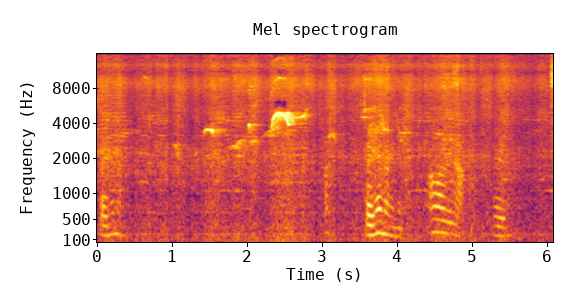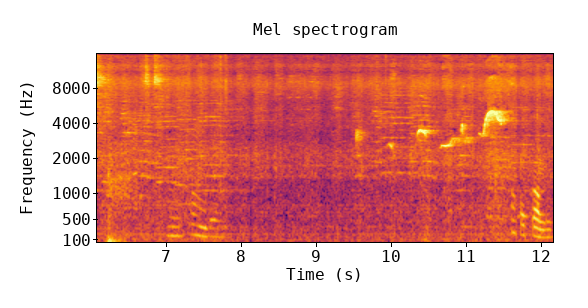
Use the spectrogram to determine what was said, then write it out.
ใส่ให้หน่อยใส่ให้หน่อยเนี่ยอะไรอะใส่ มีข้างเดียวเข้าไปก่อนเลย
